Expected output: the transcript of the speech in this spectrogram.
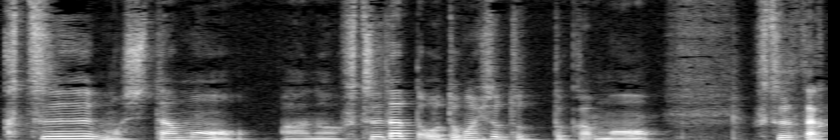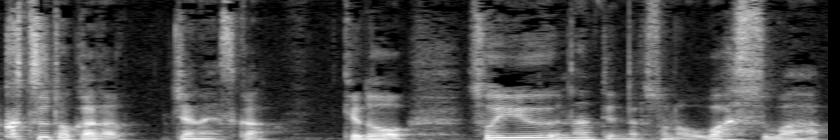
靴も下もあの普通だった男の人とかも普通だったら靴とかだじゃないですか。けどそういうなんて言うんだろうその和和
